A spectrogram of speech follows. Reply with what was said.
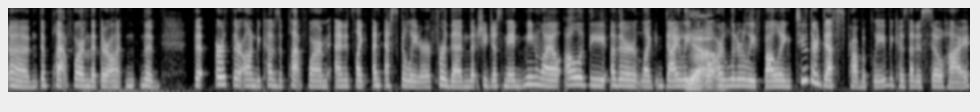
um, the platform that they're on, the the earth they're on becomes a platform and it's like an escalator for them that she just made. Meanwhile, all of the other like Dai Li Yeah. people are literally falling to their deaths probably because that is so high.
